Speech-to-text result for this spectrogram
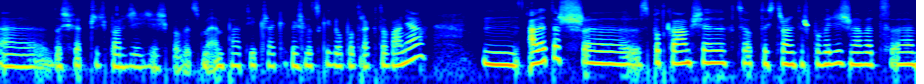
e, doświadczyć bardziej gdzieś powiedzmy empatii, czy jakiegoś ludzkiego potraktowania. Mm, Ale też e, spotkałam się, chcę od tej strony też powiedzieć, że nawet e,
